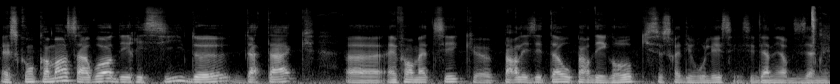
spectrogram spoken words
est-ce qu'on commence à avoir des récits d'attaques informatiques par les États ou par des groupes qui se seraient déroulés ces dernières dix années?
